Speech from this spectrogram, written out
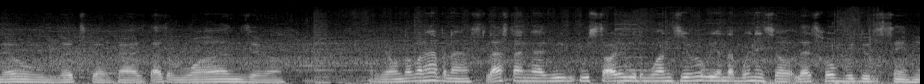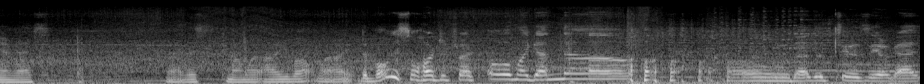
no. Let's go, guys. That's a 1-0. We all know what happened last. Last time, guys, we, we started with a 1-0. We end up winning. So let's hope we do the same here, guys. Alright, let's come on. Where are you, ball? Where are you? The ball is so hard to track. Oh my god, no! oh, that's a 2-0, guys.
